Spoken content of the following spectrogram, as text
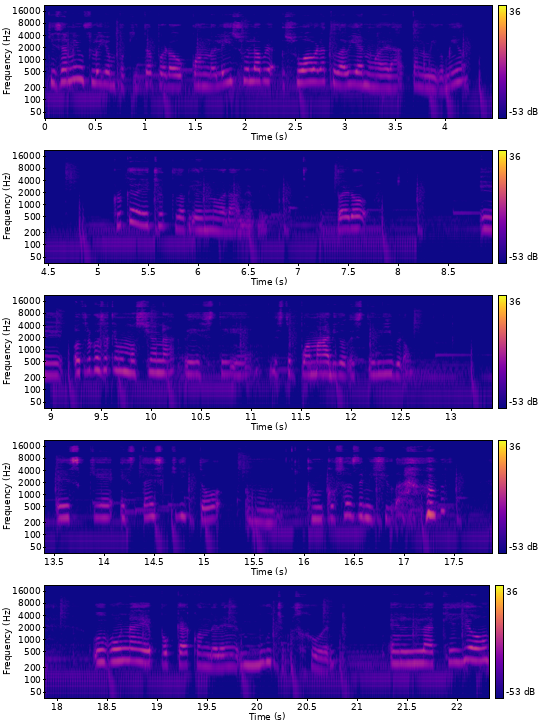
quizá me influye un poquito, pero cuando leí su obra, su obra todavía no era tan amigo mío. Creo que de hecho todavía no era mi amigo. Pero eh, otra cosa que me emociona de este, de este poemario, de este libro, es que está escrito um, con cosas de mi ciudad. hubo una época cuando era mucho más joven en la que yo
